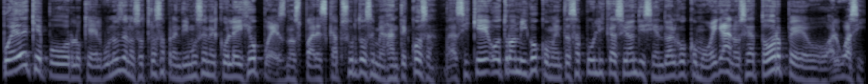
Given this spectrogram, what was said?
Puede que por lo que algunos de nosotros aprendimos en el colegio, pues nos parezca absurdo semejante cosa. Así que otro amigo comenta esa publicación diciendo algo como, oiga, no sea torpe o algo así.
